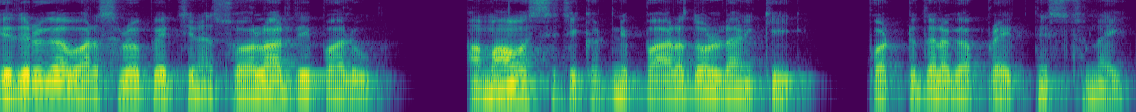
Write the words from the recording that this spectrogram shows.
ఎదురుగా వరుసలో పేర్చిన సోలార్ దీపాలు అమావాస్య చీకటిని పారదోలడానికి పట్టుదలగా ప్రయత్నిస్తున్నాయి.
